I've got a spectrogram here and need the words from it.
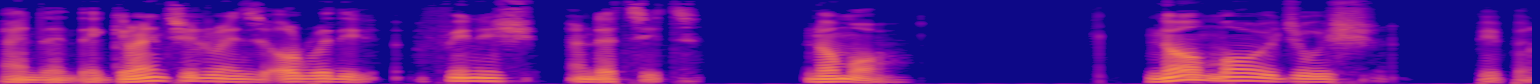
and then the grandchildren is already finished, and that's it. No more. No more Jewish people.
